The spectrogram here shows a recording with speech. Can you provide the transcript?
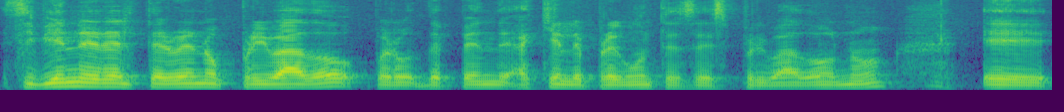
si bien era el terreno privado, pero depende a quién le preguntes si es privado o no, eh,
